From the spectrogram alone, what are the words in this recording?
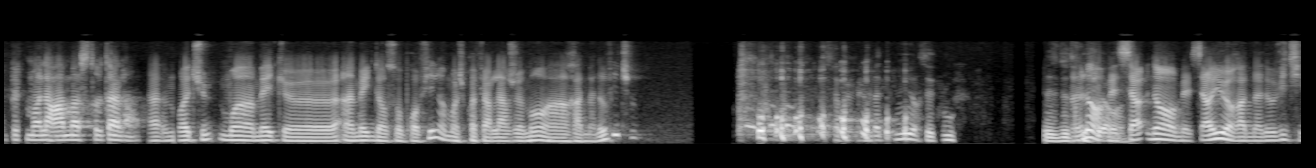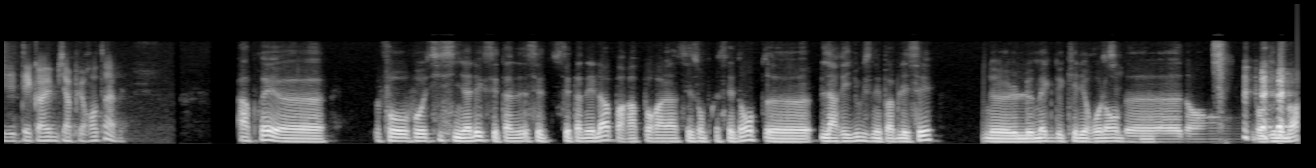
complètement à la ramasse totale. Hein. Ah, moi, tu, moi, un mec, euh, un mec dans son profil, hein, moi, je préfère largement un Radmanovic. Hein. Ça peut la tenir, c'est tout. non, mais non, mais sérieux, Radmanovic, il était quand même bien plus rentable. Après, il faut, aussi signaler que cette, année, cette, année-là, par rapport à la saison précédente, euh, Larry Hughes n'est pas blessé. Le, mec de Kelly Roland euh, dans, dans Dilemma.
